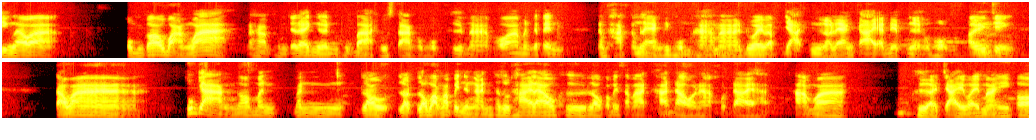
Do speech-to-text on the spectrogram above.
ริง ๆ แล้วอะผมก็หวังว่า นะครับ ผมจะได้เงินทุกบาททุกสตางค์ของผมคืนมา เพราะว่ามันก็เป็นน้ำพักน้ำแรงที่ผมหามาด้วยแบบหยาดเหงื่อแรงกายอันเหน็ดเหนื่อยของผมเอาจริง ๆ แต่ว่าทุกอย่างเนาะมันมันเราเราเราหวังว่าเป็นอย่างนั้นแต่สุดท้ายแล้วคือเราก็ไม่สามารถคาดเดาอนาคตได้ครับถามว่าเผื่อใจไว้ไหมก็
